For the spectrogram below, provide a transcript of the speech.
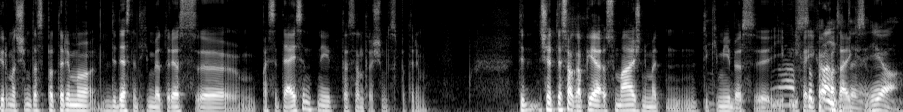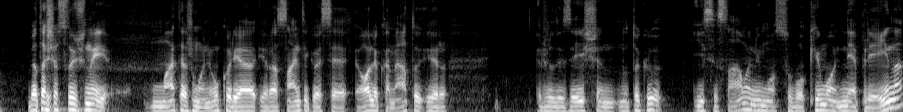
pirmas šimtas patarimų didesnė tikimybė turės e, pasiteisinti nei tas antras šimtas patarimų. Tai čia tiesiog apie sumažinimą tikimybės, į, Na, į, į ką suprantu, tai, pataikysi. jo. Bet aš esu, žinai, matęs žmonių, kurie yra santykiuose 11 metų ir realization, nu, tokių įsisamonimo, suvokimo neprieina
